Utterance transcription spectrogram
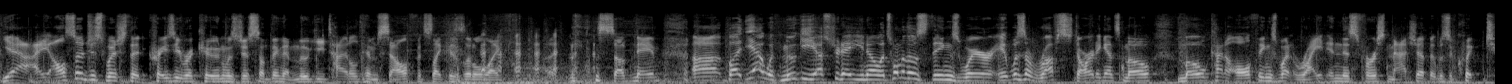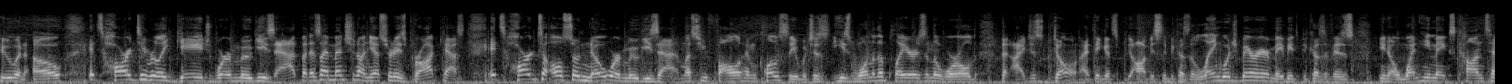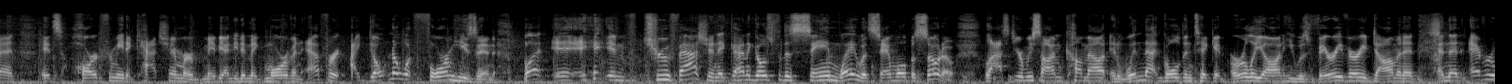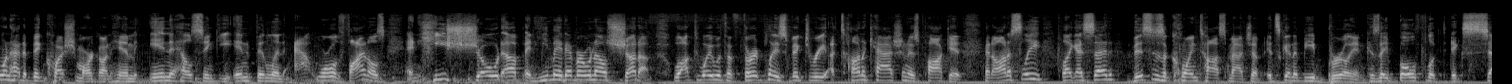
Yeah, I also just wish that Crazy Raccoon was just something that Mugi titled himself. It's like his little like uh, sub name. Uh, but yeah, with Mugi yesterday, you know, it's one of those things where it was a rough start against Mo. Mo kind of all things went right in this first matchup. It was a quick 2 and 0. It's hard to really gauge where Mugi's at, but as I mentioned on yesterday's broadcast, it's hard to also know where Mugi's at unless you follow him closely, which is he's one of the players in the world that I just don't. I think it's obviously because of the language barrier, maybe it's because of his, you know, when he makes content, it's hard for me to catch him or maybe I need to make more of an effort. I don't know what form he's in, but in true fashion, it kind of goes for the same way with Samuel Basoto. Last year we saw him come out and win that golden ticket early on. He was very, very dominant, and then everyone had a big question mark on him in Helsinki, in Finland, at World Finals, and he showed up and he made everyone else shut up. Walked away with a third place victory, a ton of cash in his pocket, and honestly, like I said, this is a coin toss matchup. It's going to be brilliant because they both looked exceptional.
